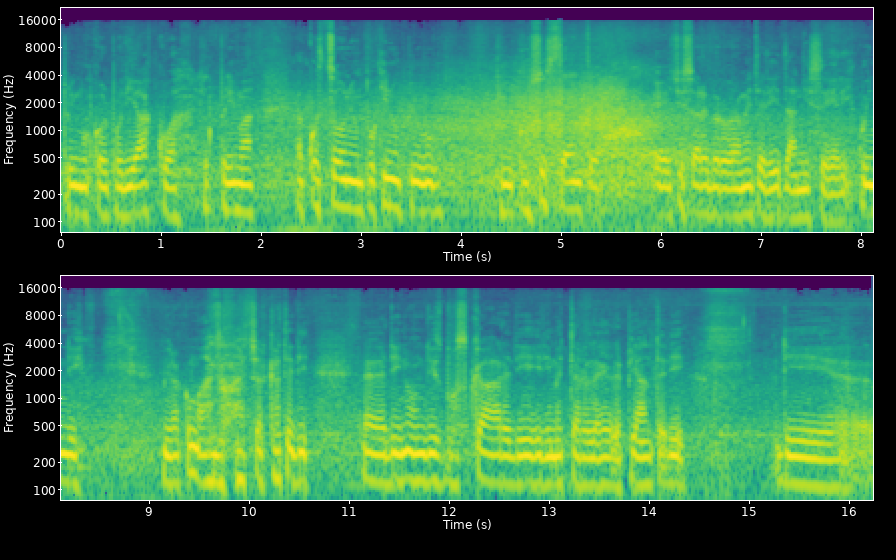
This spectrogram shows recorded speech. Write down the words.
primo colpo di acqua, la prima acquazzone un pochino più, più consistente e ci sarebbero veramente dei danni seri. Quindi mi raccomando cercate di, eh, di non disboscare, di, di mettere le, le, piante, di, di eh,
